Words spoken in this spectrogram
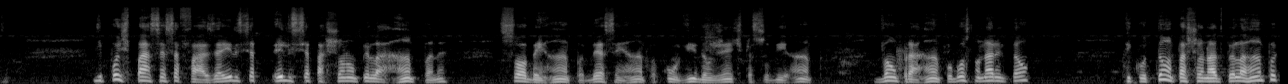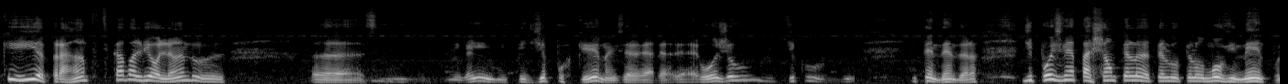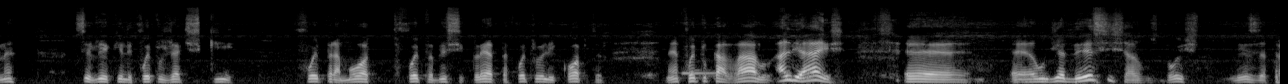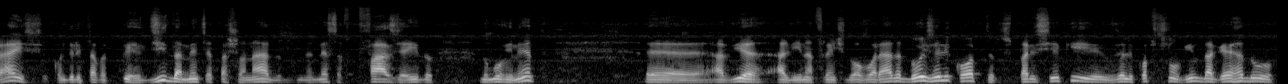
Depois passa essa fase, aí eles se, eles se apaixonam pela rampa, né? Sobem rampa, descem rampa, convidam gente para subir rampa, vão para a rampa. O Bolsonaro, então, ficou tão apaixonado pela rampa que ia para a rampa, ficava ali olhando. Uh, ninguém entendia por quê, mas é, é, é, hoje eu fico entendendo. Era. Depois vem a paixão pela, pelo, pelo movimento, né? Você vê que ele foi para o jet ski, foi para a moto, foi para a bicicleta, foi para o helicóptero, né? foi para o cavalo. Aliás, é, é, um dia desses, há uns dois, meses atrás, quando ele estava perdidamente apaixonado nessa fase aí do, do movimento, é, havia ali na frente do Alvorada dois helicópteros. Parecia que os helicópteros tinham vindo da guerra do,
